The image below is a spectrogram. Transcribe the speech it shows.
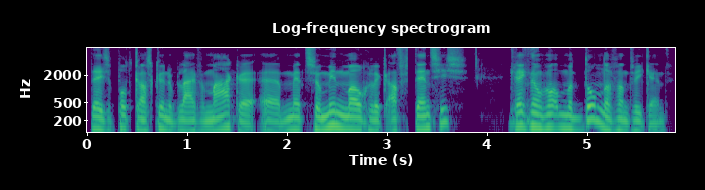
deze podcast kunnen blijven maken eh, met zo min mogelijk advertenties. Ik kreeg nog op mijn donder van het weekend.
